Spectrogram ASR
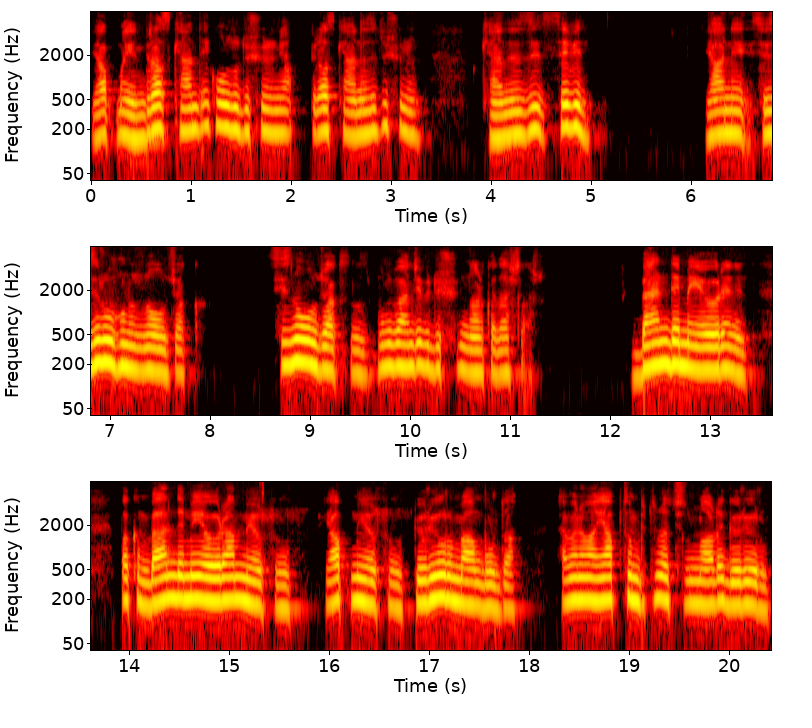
yapmayın. Biraz kendi egonuzu düşünün ya. Biraz kendinizi düşünün. Kendinizi sevin. Yani sizin ruhunuz ne olacak? Siz ne olacaksınız? Bunu bence bir düşünün arkadaşlar. Ben demeyi öğrenin. Bakın ben demeyi öğrenmiyorsunuz. Yapmıyorsunuz. Görüyorum ben burada. Hemen hemen yaptığım bütün açılımlarda görüyorum.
